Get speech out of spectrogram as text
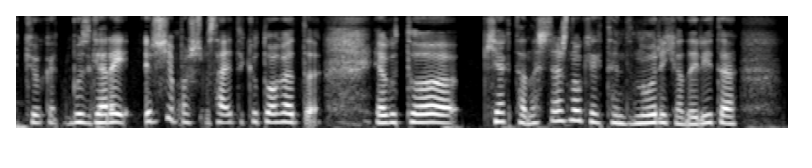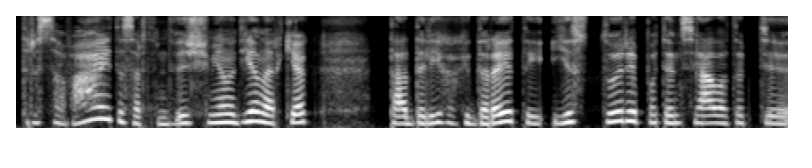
tikiu, kad bus gerai. Ir šiaip aš visai tikiu tuo, kad jeigu tu, kiek ten, aš nežinau, kiek ten dienų reikia daryti, 3 savaitės ar ten 21 dieną ar kiek, tą dalyką, kai darai, tai jis turi potencialą tapti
